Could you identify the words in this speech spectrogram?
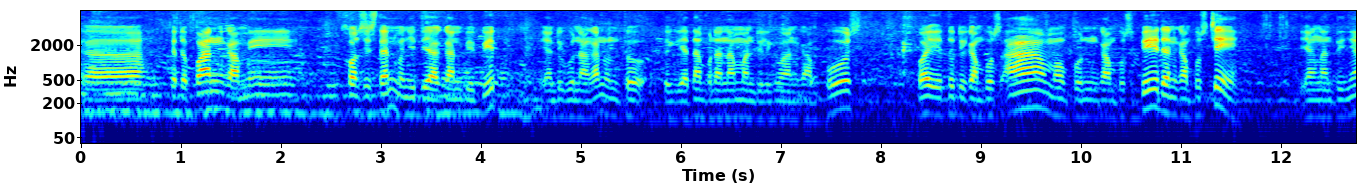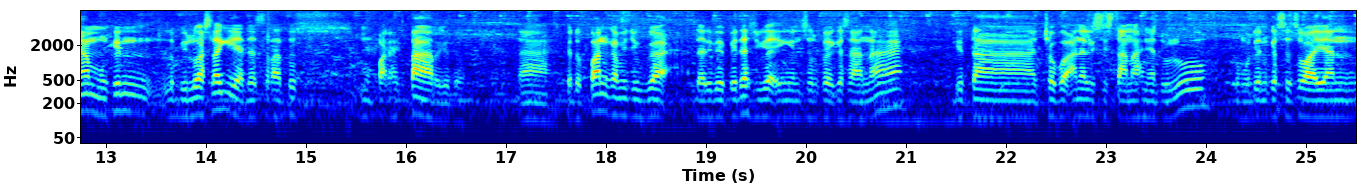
eh, ke depan kami konsisten menyediakan bibit yang digunakan untuk kegiatan penanaman di lingkungan kampus, baik itu di kampus A maupun kampus B dan kampus C, yang nantinya mungkin lebih luas lagi, ada 104 hektar gitu. Nah, ke depan kami juga dari BPDAS juga ingin survei ke sana. Kita coba analisis tanahnya dulu, kemudian kesesuaian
